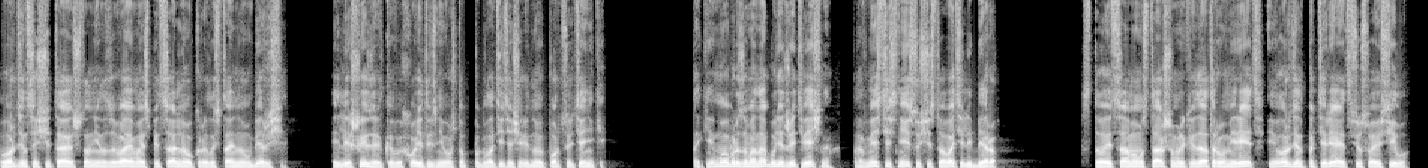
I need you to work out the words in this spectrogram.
Орденцы считают, что неназываемая специально укрылась в тайном убежище и лишь изредка выходит из него, чтобы поглотить очередную порцию теники. Таким образом, она будет жить вечно, а вместе с ней существовать и Либеро. Стоит самому старшему ликвидатору умереть, и Орден потеряет всю свою силу.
